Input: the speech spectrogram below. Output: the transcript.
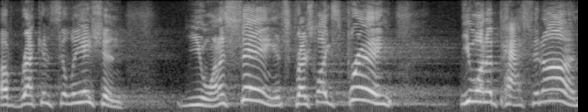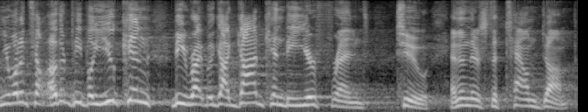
of reconciliation. You want to sing, it's fresh like spring. You want to pass it on. You want to tell other people you can be right with God. God can be your friend too. And then there's the town dump.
